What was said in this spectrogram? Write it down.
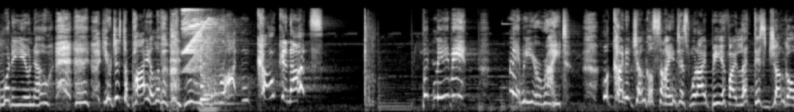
What do you know? You're just a pile of rotten coconuts. But maybe, maybe you're right. What kind of jungle scientist would I be if I let this jungle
